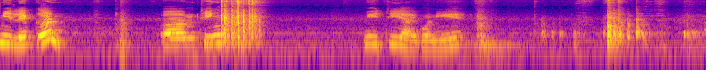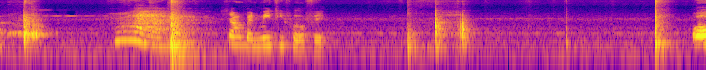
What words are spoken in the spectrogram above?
มีดเล็กเกิน เอ่อทิ้ง มีดที่ใหญ่กว่านี้ ช่างเป็นมีดที่เพอร์เฟกโอ้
